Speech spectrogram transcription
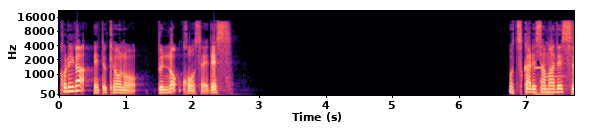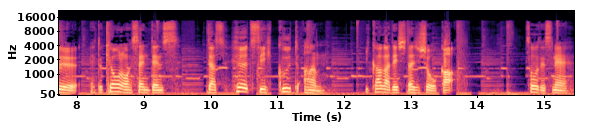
これが、えっと、今日の文の構成です。お疲れ様です。えっと、今日のセンテンス。Das hört sich gut an. いかがでしたでしょうか？そうですね。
